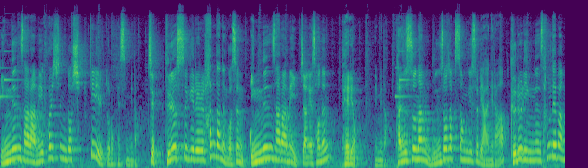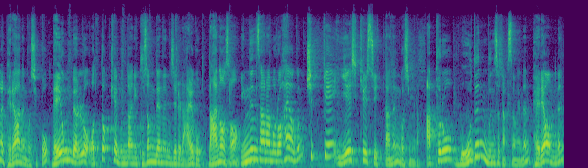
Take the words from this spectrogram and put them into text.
읽는 사람이 훨씬 더 쉽게 읽도록 했습니다. 즉, 들여쓰기를 한다는 것은 읽는 사람의 입장에서는 배려, 입니다. 단순한 문서 작성 기술이 아니라 글을 읽는 상대방을 배려하는 것이고 내용별로 어떻게 문단이 구성되는지를 알고 나눠서 읽는 사람으로 하여금 쉽게 이해시킬 수 있다는 것입니다. 앞으로 모든 문서 작성에는 배려 없는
